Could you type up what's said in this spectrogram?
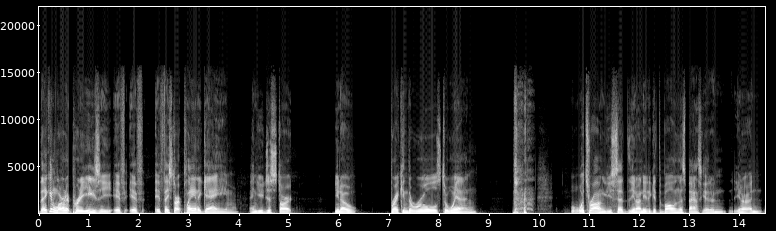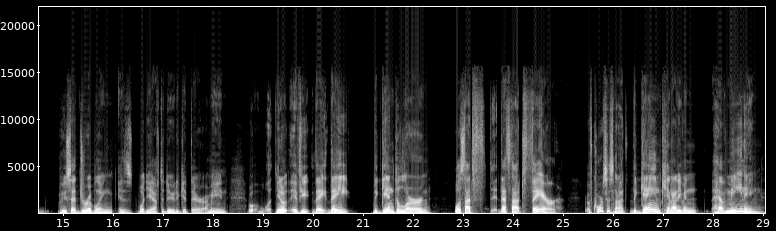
they can learn it pretty easy if if if they start playing a game and you just start you know breaking the rules to win what's wrong? You said, you know, I need to get the ball in this basket, and you know, and who said dribbling is what you have to do to get there? I mean, you know, if you they they begin to learn, well, it's not that's not fair. Of course, it's not. The game cannot even have meaning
